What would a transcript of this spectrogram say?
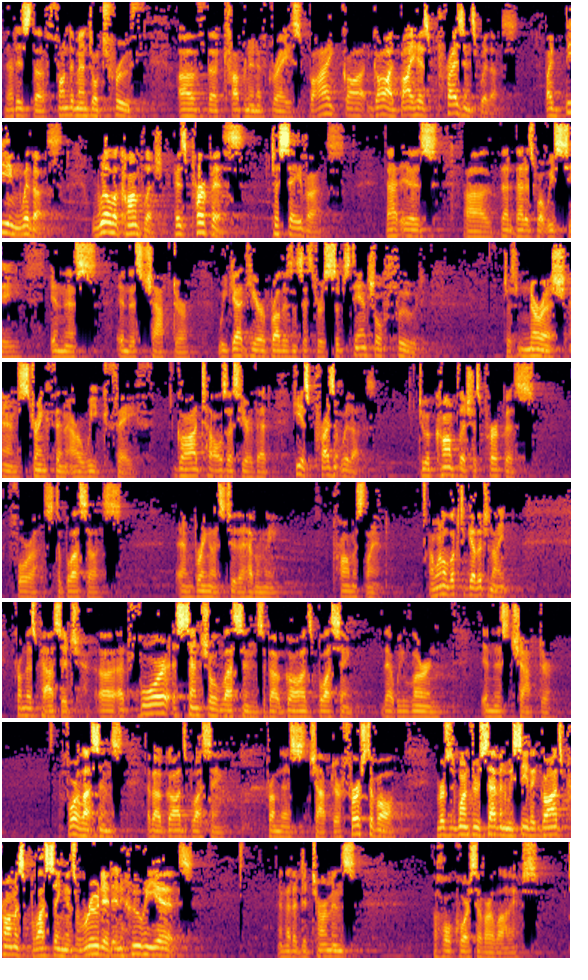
That is the fundamental truth of the covenant of grace. By God, God, by His presence with us, by being with us, will accomplish His purpose to save us. That is, uh, that, that is what we see in this, in this chapter. We get here, brothers and sisters, substantial food to nourish and strengthen our weak faith. God tells us here that He is present with us to accomplish His purpose for us, to bless us and bring us to the heavenly promised land. I want to look together tonight from this passage uh, at four essential lessons about God's blessing that we learn in this chapter. Four lessons about God's blessing from this chapter. First of all, verses 1 through 7, we see that God's promised blessing is rooted in who He is and that it determines the whole course of our lives.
